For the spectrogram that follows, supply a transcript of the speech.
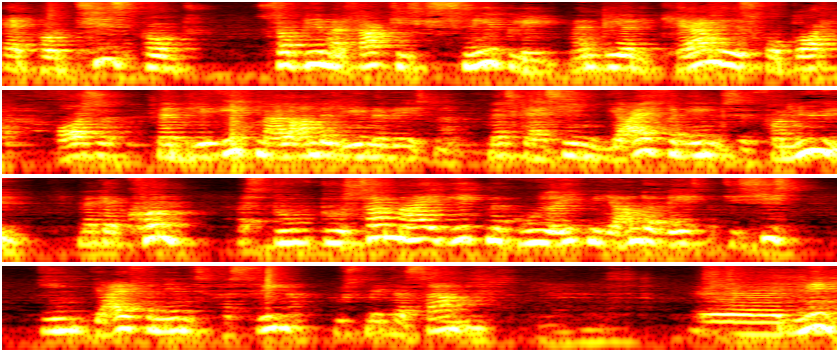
at på et tidspunkt, så bliver man faktisk sneblind. Man bliver en kærlighedsrobot, også man bliver et med alle andre levende væsener. Man skal have sin jeg-fornemmelse fornyet. Man kan kun, altså du, du er så meget et med Gud og et med de andre væsener. Til sidst, din jeg-fornemmelse forsvinder. Du smelter sammen. Øh, men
